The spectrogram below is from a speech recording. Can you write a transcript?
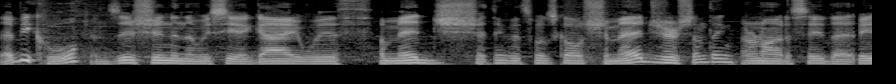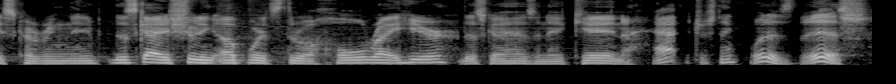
That'd be cool. Transition, and then we see a guy with Hamedge. I think that's what it's called. Shemedge or something. I don't know how to say that base covering name. This guy is shooting upwards through a hole right here. This guy has an AK and a hat. Interesting. What is this?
